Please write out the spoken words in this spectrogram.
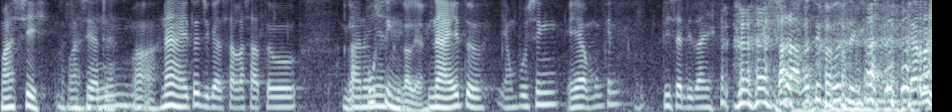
Masih, masih, masih ada. Hmm. Nah, itu juga salah satu Nggak pusing sih. kalian? nah itu yang pusing ya mungkin bisa ditanya kalau aku sih pusing karena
